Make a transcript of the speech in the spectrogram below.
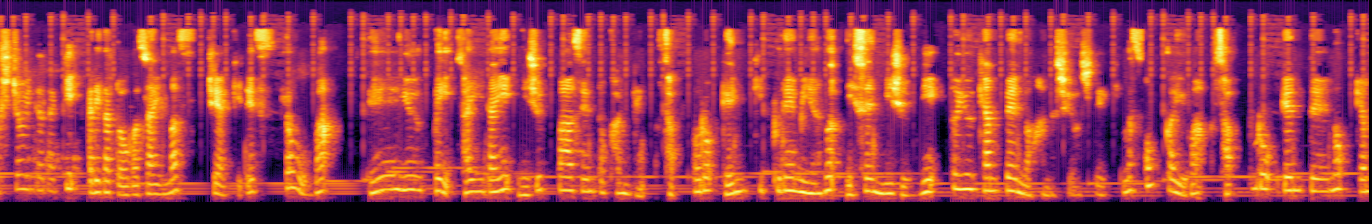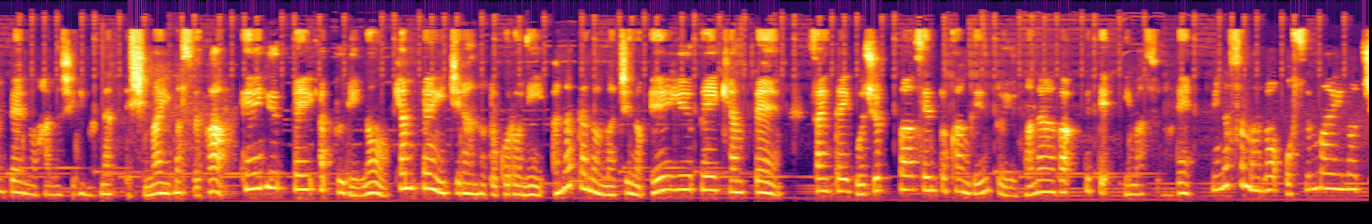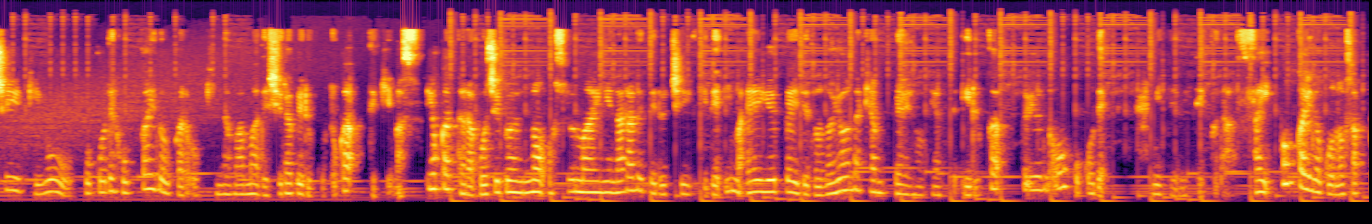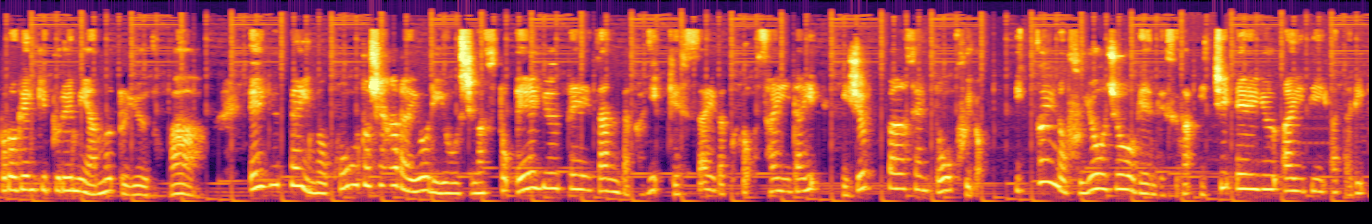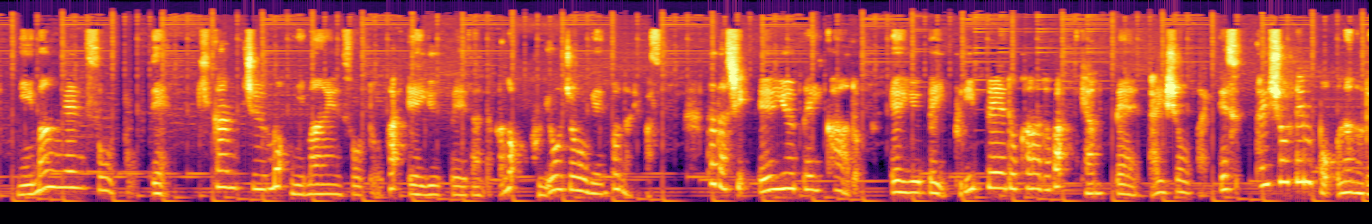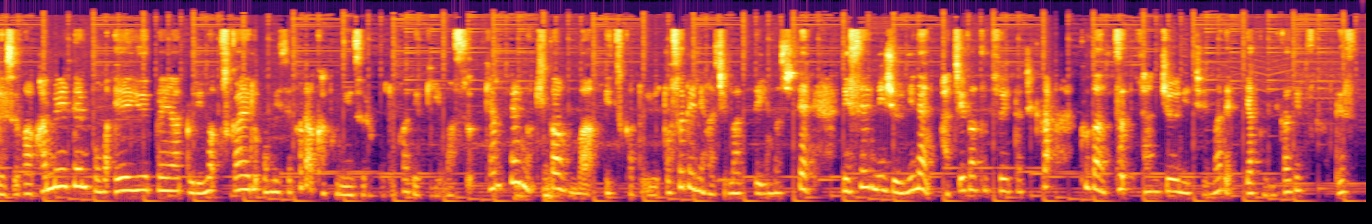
ご視聴いただきありがとうございます。千秋です。今日は auPay 最大20%還元札幌元気プレミアム2022というキャンペーンの話をしていきます。今回は札幌限定のキャンペーンの話にはなってしまいますが、auPay アプリのキャンペーン一覧のところにあなたの街の auPay キャンペーン最大50%還元というマナーが出ていますので、皆様のお住まいの地域をここで北海道から沖縄まで調べることができます。よかったらご自分のお住まいになられている地域で今 auPay でどのようなキャンペーンをやっているかというのをここで見てみてください。今回のこの札幌元気プレミアムというのは auPay のコード支払いを利用しますと auPay 残高に決済額の最大20%を付与。1回の扶養上限ですが、1auID あたり2万円相当で、期間中も2万円相当が auPay 残高の扶養上限となります。ただし auPay カード、auPay プリペイドカードはキャンペーン対象外です。対象店舗なのですが、加盟店舗は auPay アプリの使えるお店から確認することができます。キャンペーンの期間はいつかというと、すでに始まっていまして、2022年8月1日から9月30日まで約2ヶ月間です。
